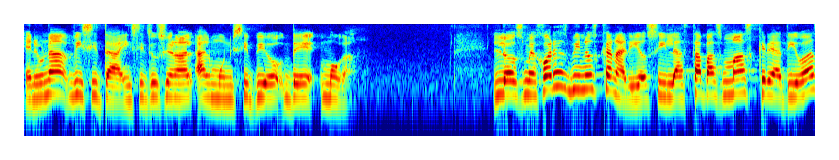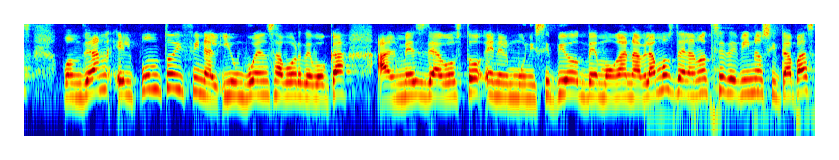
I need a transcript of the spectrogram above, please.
en una visita institucional al municipio de Mogán. Los mejores vinos canarios y las tapas más creativas pondrán el punto y final y un buen sabor de boca al mes de agosto en el municipio de Mogán. Hablamos de la noche de vinos y tapas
